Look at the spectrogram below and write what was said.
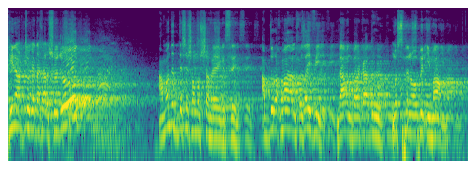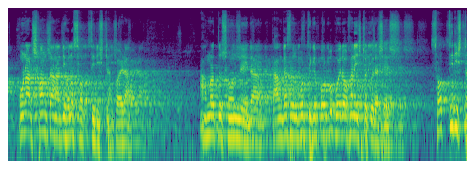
ঘৃণার চোখে দেখার সুযোগ আমাদের দেশে সমস্যা হয়ে গেছে। আব্দুর রহমান আল হোজাইফি দামদ বারাকাতু মসজিদ নবীর ইমাম। ওনার সন্তান আদি হলো ছত্রিশটা কয়টা আমরা তো শুনলে এটা তাল গাছের উপর থেকে পড়ব পয়রা ওখানে স্টক করে শেষ। ছত্রিশটা,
